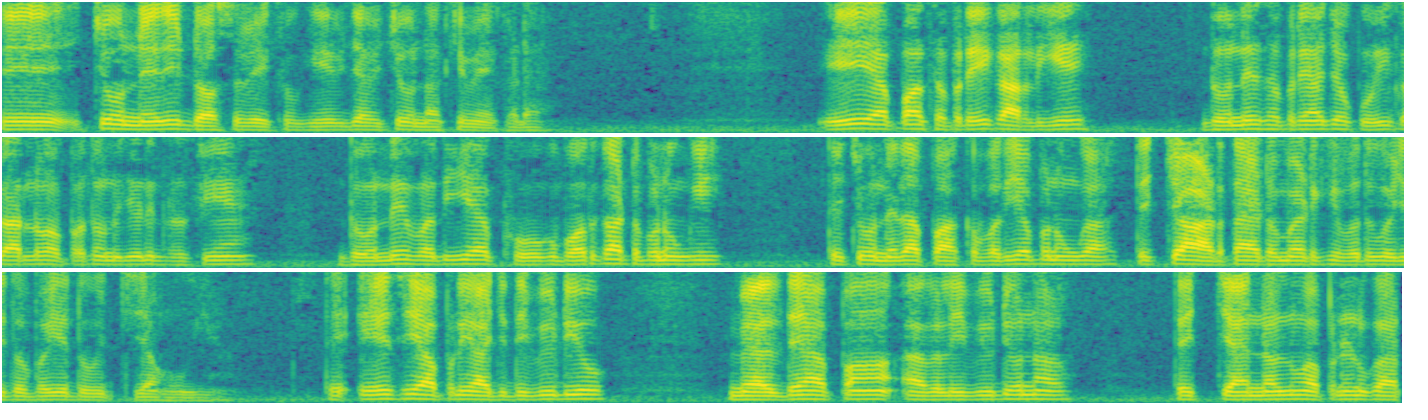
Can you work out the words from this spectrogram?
ਤੇ ਝੋਨੇ ਦੀ ਡੋਸ ਵੇਖਿਓ ਕਿ ਜਾਂ ਝੋਨਾ ਕਿਵੇਂ ਖੜਾ ਇਹ ਆਪਾਂ ਸਪਰੇਅ ਕਰ ਲਈਏ। ਦੋਨੇ ਸਪਰੇਆਂ ਚੋਂ ਕੋਈ ਕਰ ਲਓ, ਆਪਾਂ ਤੁਹਾਨੂੰ ਜਿਹੜੇ ਦੱਸੀਆਂ ਦੋਨੇ ਵਧੀਆ, ਫੋਕ ਬਹੁਤ ਘੱਟ ਬਣੂਗੀ ਤੇ ਝੋਨੇ ਦਾ ਪੱਕ ਵਧੀਆ ਬਣੂਗਾ ਤੇ ਝਾੜ ਤਾਂ ਆਟੋਮੈਟਿਕ ਹੀ ਵਧੂਗਾ ਜਦੋਂ ਬਈ ਇਹ ਦੋ ਚੀਜ਼ਾਂ ਹੋਗੀਆਂ ਤੇ ਇਹ ਸੀ ਆਪਣੀ ਅੱਜ ਦੀ ਵੀਡੀਓ ਮਿਲਦੇ ਹਾਂ ਆਪਾਂ ਅਗਲੀ ਵੀਡੀਓ ਨਾਲ ਤੇ ਚੈਨਲ ਨੂੰ ਆਪਣੇ ਨੂੰ ਕਰ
